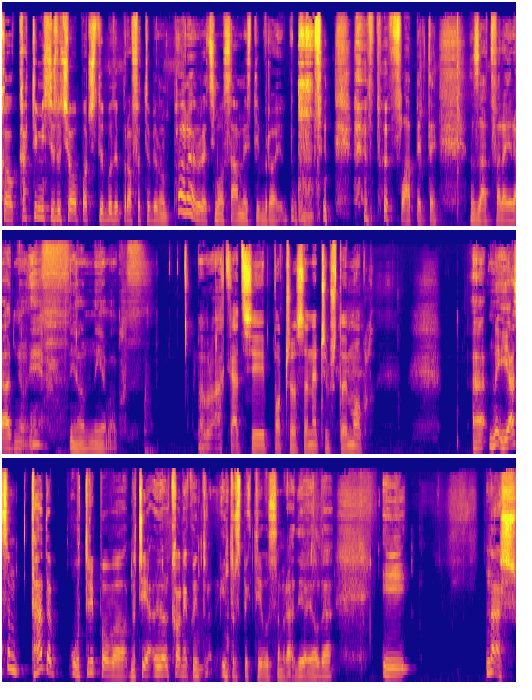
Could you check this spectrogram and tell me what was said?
kao, kad ti misliš da će ovo početi da bude profitabilno? Pa ne, recimo 18. broj. Flapete, zatvara i radnju. I, i on nije mogo. Dobro, a kad si počeo sa nečim što je moglo? A, ne, ja sam tada utripovao, znači ja, kao neku intro, introspektivu sam radio, jel da? I, naš,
